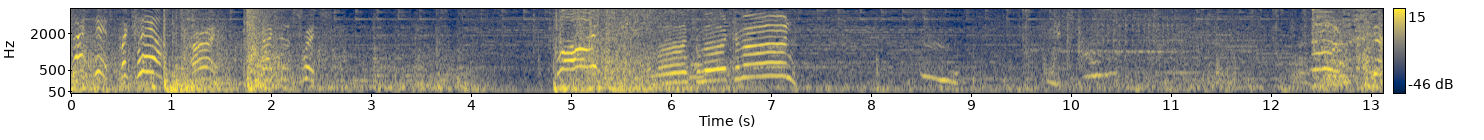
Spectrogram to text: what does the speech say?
That's it! We're clear! All right, back to the switch. What? Come on, come on, come on! Shit!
